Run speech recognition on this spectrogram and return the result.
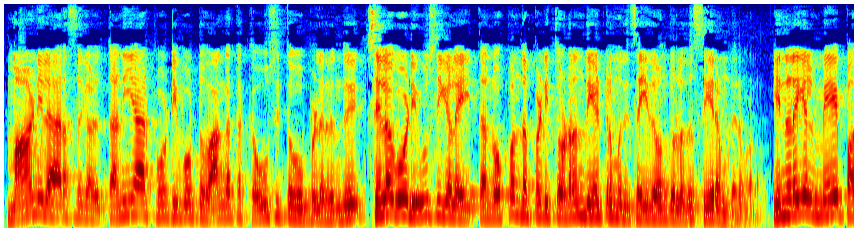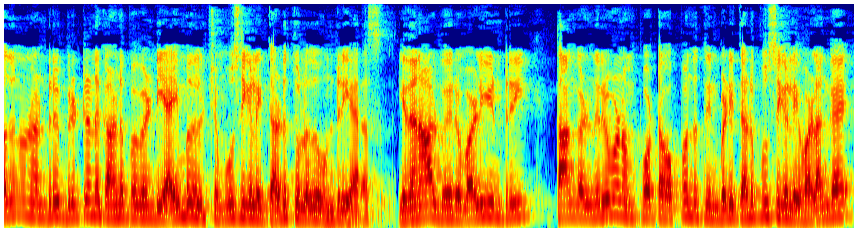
மாநில அரசுகள் தனியார் போட்டி போட்டு வாங்கத்தக்க ஊசி தொகுப்பிலிருந்து சில கோடி ஊசிகளை தன் ஒப்பந்தப்படி தொடர்ந்து ஏற்றுமதி செய்து வந்துள்ளது சீரம் நிறுவனம். இந்நிலையில் மே பதினொன்று அன்று பிரிட்டனுக்கு அனுப்ப வேண்டிய ஐம்பது லட்சம் ஊசிகளை தடுத்துள்ளது ஒன்றிய அரசு. இதனால் வேறு வழியின்றி தாங்கள் நிறுவனம் போட்ட ஒப்பந்தத்தின்படி தடுப்பூசிகளை வழங்க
